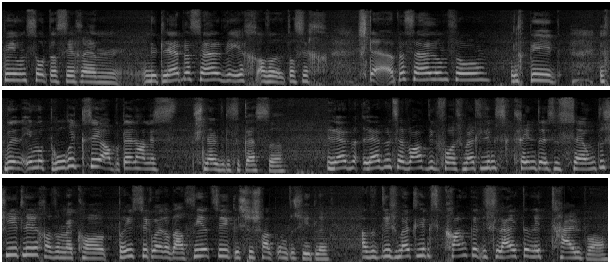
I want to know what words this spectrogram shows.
bin und so, dass ich ähm, nicht leben soll, wie ich, also dass ich sterben soll und so. Ich bin, ich bin immer traurig gewesen, aber dann habe ich es schnell wieder vergessen. Leb Lebenserwartung von Schmetterlingskindern ist sehr unterschiedlich. Also man kann 30 werden oder auch 40, es ist halt unterschiedlich. Also die Schmetterlingskrankheit ist leider nicht heilbar.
